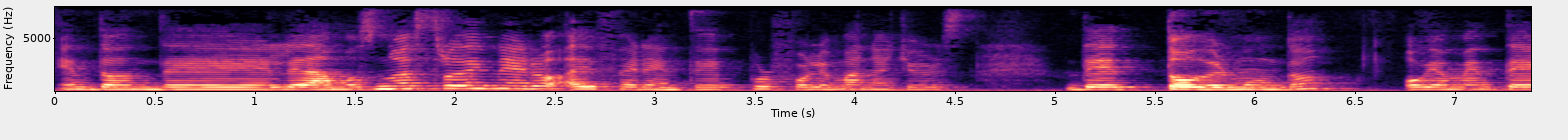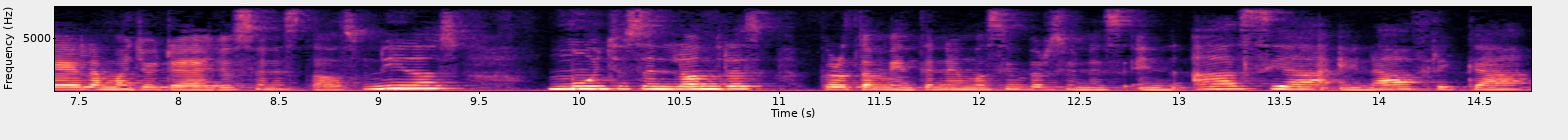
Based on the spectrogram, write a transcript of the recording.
en donde le damos nuestro dinero a diferentes portfolio managers de todo el mundo. Obviamente la mayoría de ellos en Estados Unidos, muchos en Londres, pero también tenemos inversiones en Asia, en África,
